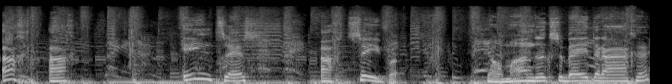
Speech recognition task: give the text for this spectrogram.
88 1687. Jouw maandelijkse bijdrage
